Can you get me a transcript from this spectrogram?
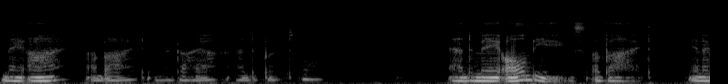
may I abide in Agaya and Ubuntu. And may all beings abide in a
